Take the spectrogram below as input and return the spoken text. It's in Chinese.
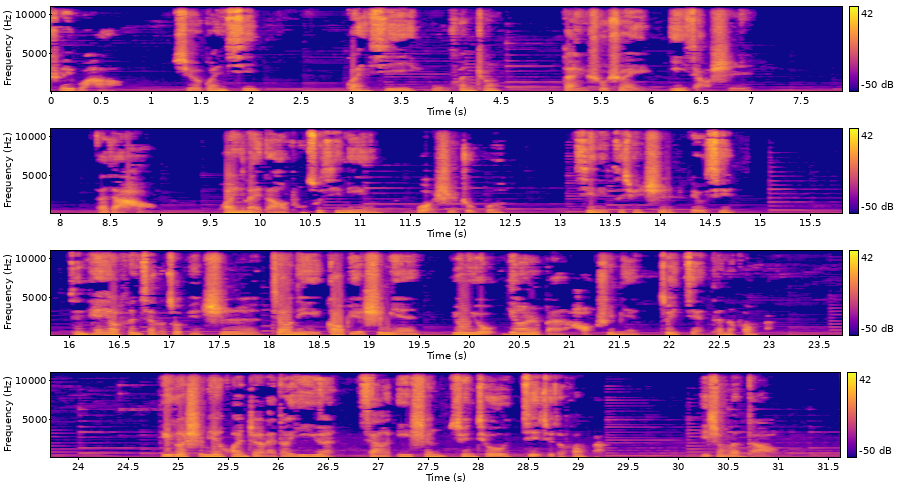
睡不好，学关西，关西五分钟等于熟睡一小时。大家好，欢迎来到重塑心灵，我是主播心理咨询师刘星。今天要分享的作品是教你告别失眠，拥有婴儿般好睡眠最简单的方法。一个失眠患者来到医院，向医生寻求解决的方法。医生问道：“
